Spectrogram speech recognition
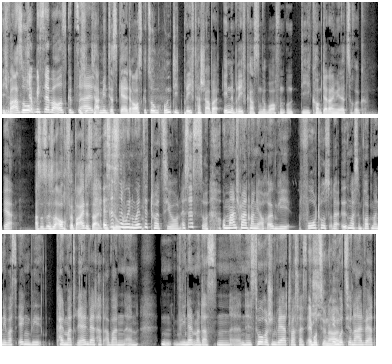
ich war so, Ich habe mich selber ich, ausgezahlt. ich habe mir das Geld rausgezogen und die Brieftasche aber in den Briefkasten geworfen und die kommt ja dann wieder zurück. ja. Also es ist auch für beide Seiten Es ist klug. eine Win-Win-Situation. Es ist so. Und manchmal hat man ja auch irgendwie Fotos oder irgendwas im Portemonnaie, was irgendwie keinen materiellen Wert hat, aber einen, einen wie nennt man das, einen, einen historischen Wert, was weiß ich. Emotional. Emotionalen Wert.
